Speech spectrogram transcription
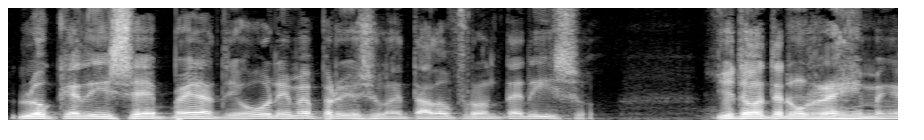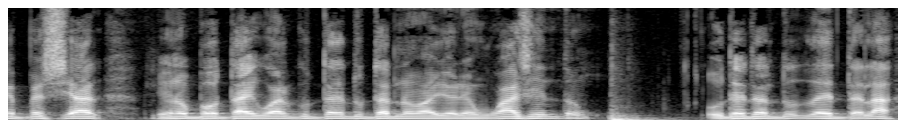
lo que dice, espérate, yo unirme, pero yo soy un estado fronterizo. Yo tengo que tener un régimen especial. Yo no puedo estar igual que usted, tú estás en Nueva York, en Washington. Usted está de este lado.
